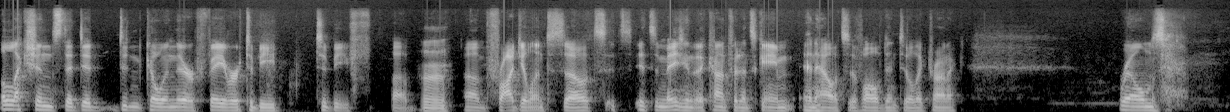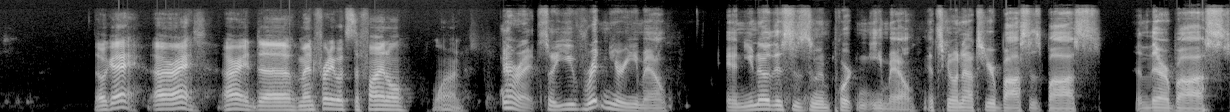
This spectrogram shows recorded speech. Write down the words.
elections that did didn't go in their favor to be to be uh, mm. um, fraudulent. So it's it's it's amazing the confidence game and how it's evolved into electronic realms. Okay, all right, all right, uh, Manfredi, what's the final one? All right, so you've written your email, and you know this is an important email. It's going out to your boss's boss and their boss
